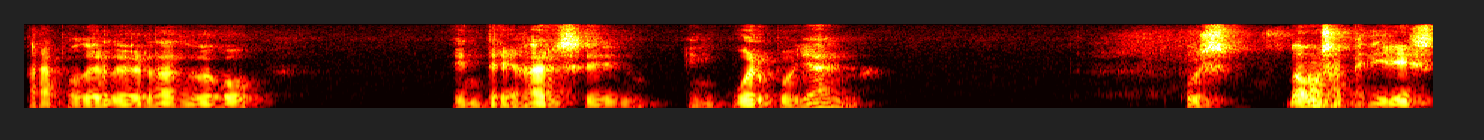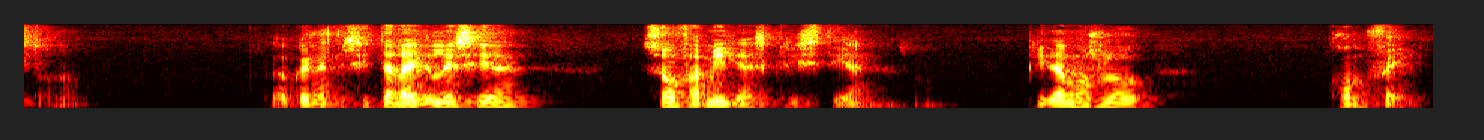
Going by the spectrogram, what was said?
Para poder de verdad luego entregarse en cuerpo y alma. Pues vamos a pedir esto. ¿no? Lo que necesita la Iglesia son familias cristianas. Pidámoslo con fe.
